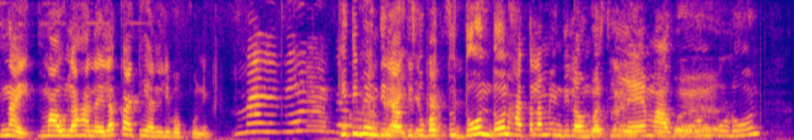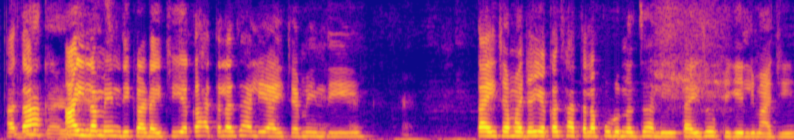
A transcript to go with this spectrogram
नाही माऊला हाणायला काठी आणली बापूने. किती मेहंदी लावती तू बघ तू दोन दोन हाताला मेहंदी लावून बसली आहे मागून पुढून. आता आईला मेहंदी काढायची एका हाताला झाली आईच्या मेहंदी. ताईच्या माझ्या एकाच हाताला पुढूनच झाली ताई झोपी गेली माझी.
